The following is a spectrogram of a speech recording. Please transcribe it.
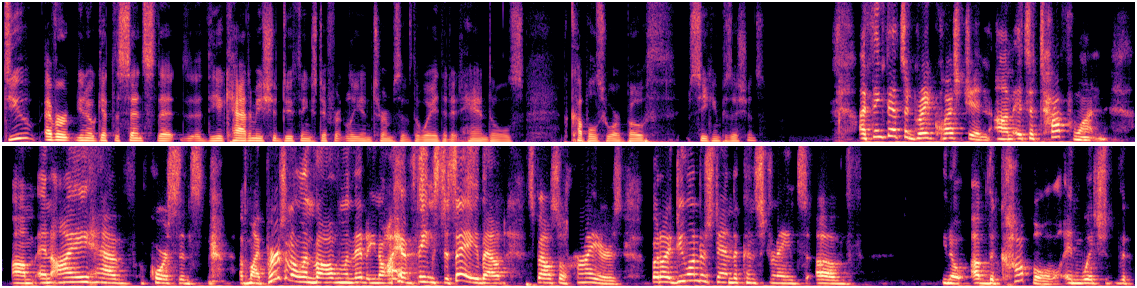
Do you ever, you know, get the sense that the academy should do things differently in terms of the way that it handles couples who are both seeking positions? I think that's a great question. Um, it's a tough one, um, and I have, of course, since of my personal involvement with it, you know, I have things to say about spousal hires. But I do understand the constraints of, you know, of the couple in which the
